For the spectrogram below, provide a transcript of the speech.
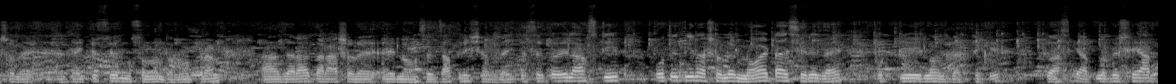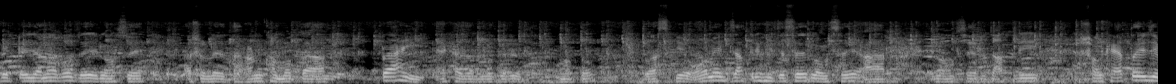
আসলে যাইতেছে মুসলমান ধর্মপ্রাণ যারা তারা আসলে এই লঞ্চের যাত্রী হিসাবে যাইতেছে। তো এই লঞ্চটি প্রতিদিন আসলে নয়টায় ছেড়ে যায় পট্টি লঞ্চঘাট থেকে। তো আজকে আপনাদের সেই আপডেটটাই জানাব যে লঞ্চে আসলে ধারণ ক্ষমতা প্রায় এক হাজার লোকের মতো। তো আজকে অনেক যাত্রী হইতেছে লঞ্চে, আর লঞ্চের যাত্রী সংখ্যা এতই যে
